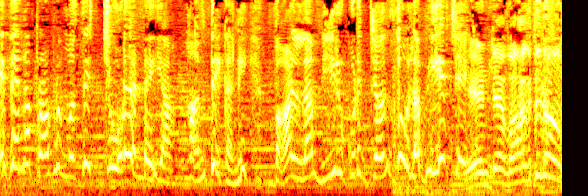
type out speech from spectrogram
ఏదైనా ప్రాబ్లం వస్తే చూడండి అయ్యా. అంతేకాని వాళ్ళ మీరు కూడా జంతువుల బిహేవ్ చేయండి. ఏంటే వాగుతున్నావు?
